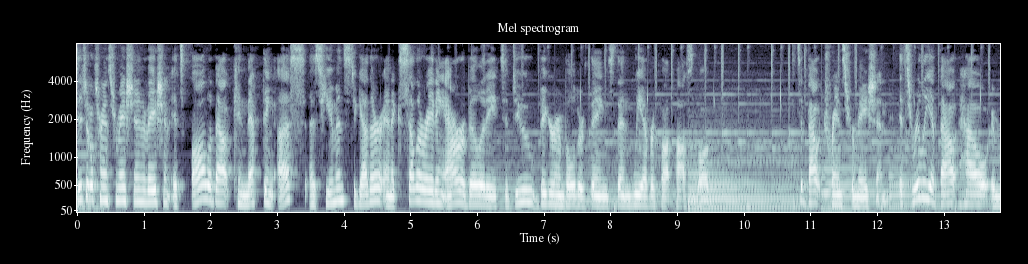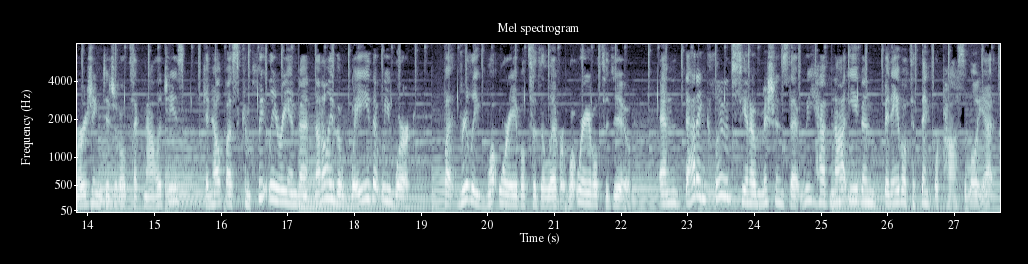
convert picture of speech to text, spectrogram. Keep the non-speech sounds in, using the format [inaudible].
digital transformation innovation, it's all about connecting us as humans together and accelerating our ability to do bigger and bolder things than we ever thought possible. It's about transformation. It's really about how emerging digital technologies can help us completely reinvent not only the way that we work, but really what we're able to deliver, what we're able to do. And that includes, you know, missions that we have not even been able to think were possible yet.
